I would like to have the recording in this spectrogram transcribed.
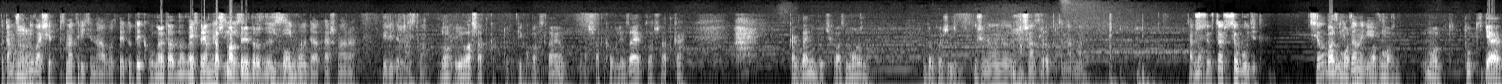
Потому что, Мгм. ну, вообще, посмотрите на вот эту тыкву. Ну, это однозначно. это прямо кошмар из, перед Рождеством. из его, да. да, кошмара перед Рождеством. Ну и лошадка. Тут пику оставим. Лошадка вылезает, лошадка. Когда-нибудь, возможно, в другой жизни. Слушай, ну у него шанс дропа-то нормальный. Так, ну, что, так все будет. Все возможно, будет, возможно. Ну, тут я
